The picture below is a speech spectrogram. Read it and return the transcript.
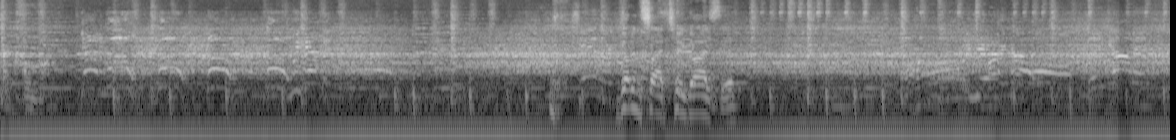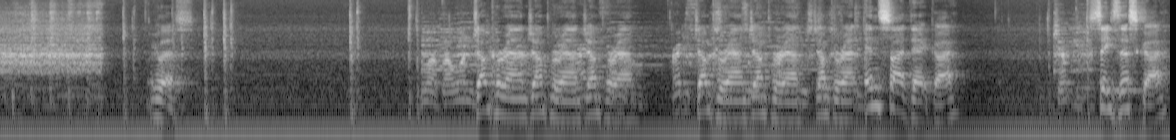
Sack fumble. Got it! Oh, oh, oh, oh, we got it! got inside two guys there. At this. Jump around, jump around, jump around. Jump around, jump around, jump around. Inside that guy. Sees this guy.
